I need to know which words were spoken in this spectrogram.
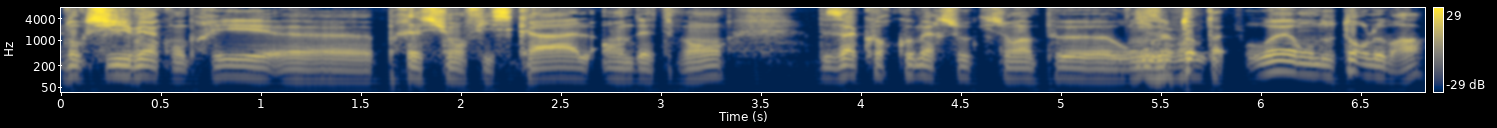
Donc, si j'ai bien compris, euh, pression fiscale, endettement, des accords commerciaux qui sont un peu... On nous ouais, on nous tord le bras.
